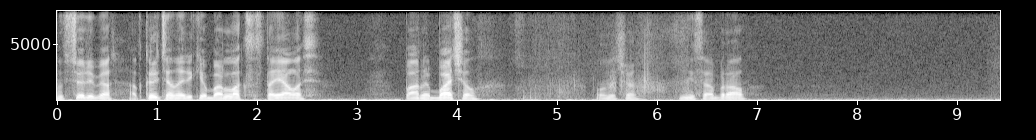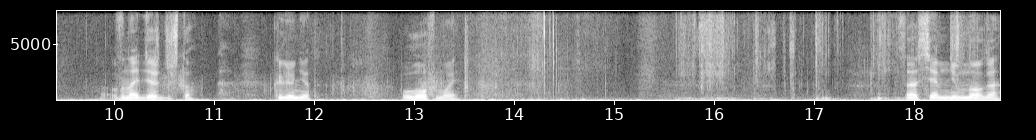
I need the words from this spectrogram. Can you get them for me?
Ну все, ребят, открытие на реке Барлак состоялось. Порыбачил. Он еще не собрал. В надежде, что клюнет. Улов мой. Совсем немного.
